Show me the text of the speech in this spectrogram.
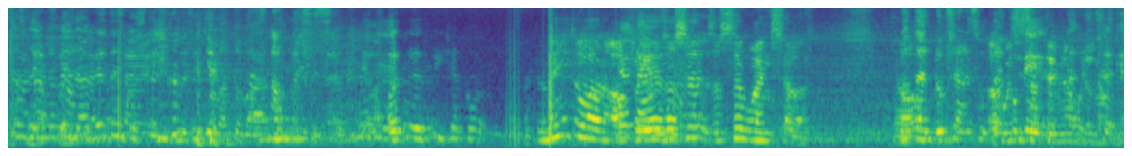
Co zajímavý záběr, ten kostelík mezi těma továrnami, jestli jsi to chtěla. Ale to je spíš jako, A to není to Alfa tam- je zase, zase wine cellar. No tak dobře, ale jsou to Ale oni jakoby, se tam terminál tak možná dobře,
